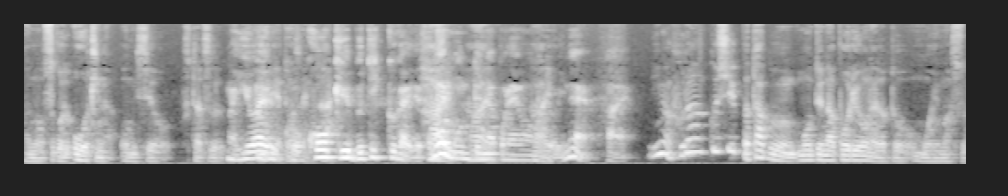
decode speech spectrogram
あの、すごい大きなお店を2つ。まあ、いわゆるこう高級ブティック街ですね、はいモンテナポレオンというね。はい今、フラッグシップは多分モンテナポレオーネだと思います。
